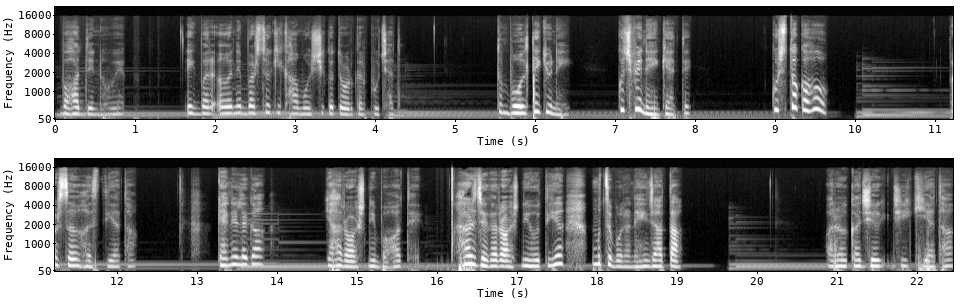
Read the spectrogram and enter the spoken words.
बहुत दिन हुए। एक बार अ ने बरसों की खामोशी को तोड़कर पूछा था, तुम बोलते क्यों नहीं? कुछ भी नहीं कहते। कुछ तो कहो। पर स हंस दिया था। कहने लगा, यहाँ रोशनी बहुत है। हर जगह रोशनी होती है, मुझसे बोला नहीं जाता। और उनका जी जी किया था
